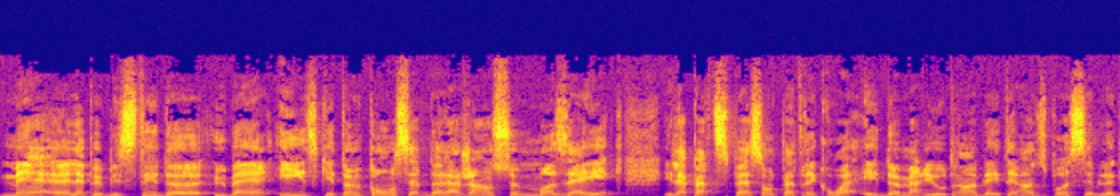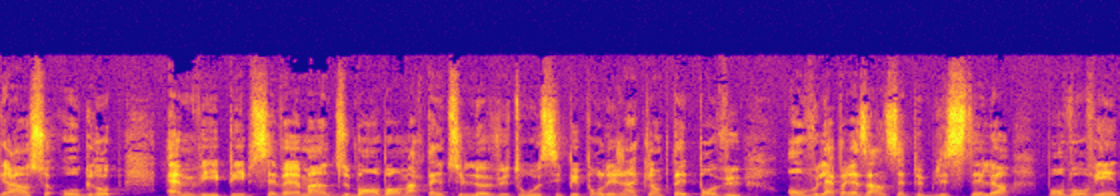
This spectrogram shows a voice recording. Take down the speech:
Mais la publicité de euh, Uber Eats, qui est un concept de l'agence Mosaïque. Et la participation de Patrick Roy et de Mario Tremblay était rendue possible grâce au groupe MVP. C'est vraiment du bonbon, Martin, tu l'as vu toi aussi. Puis pour les gens qui l'ont peut-être pas vu, on vous la présente, cette publicité-là, puis on vous revient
